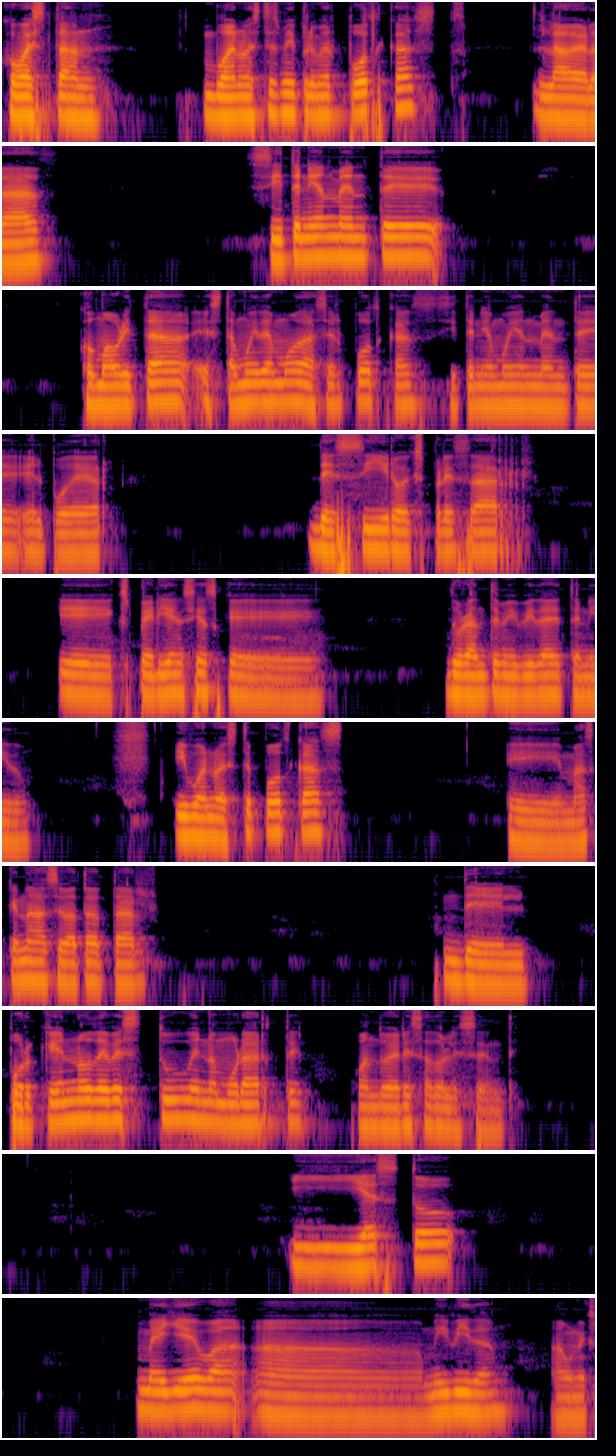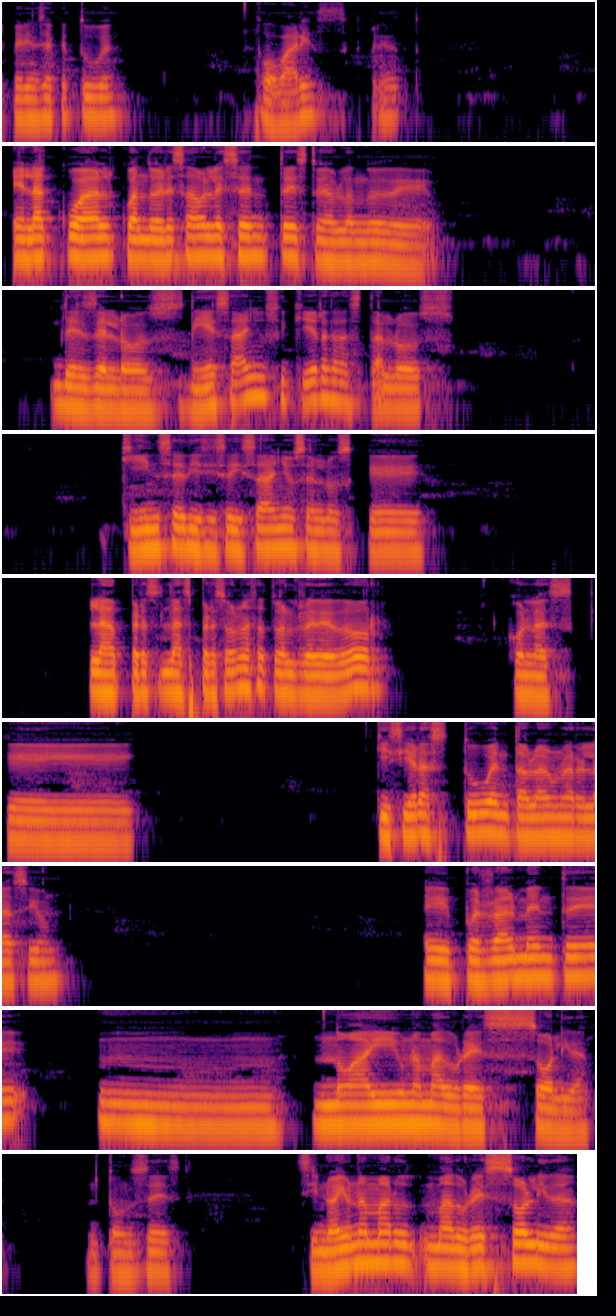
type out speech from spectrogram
¿Cómo están? Bueno, este es mi primer podcast. La verdad, sí tenía en mente, como ahorita está muy de moda hacer podcast, sí tenía muy en mente el poder decir o expresar eh, experiencias que durante mi vida he tenido. Y bueno, este podcast eh, más que nada se va a tratar del por qué no debes tú enamorarte cuando eres adolescente. Y esto me lleva a mi vida, a una experiencia que tuve, o varias experiencias, en la cual cuando eres adolescente, estoy hablando de desde los 10 años, si quieres, hasta los 15, 16 años en los que las personas a tu alrededor con las que quisieras tú entablar una relación, eh, pues realmente mm, no hay una madurez sólida. Entonces, si no hay una madurez sólida,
